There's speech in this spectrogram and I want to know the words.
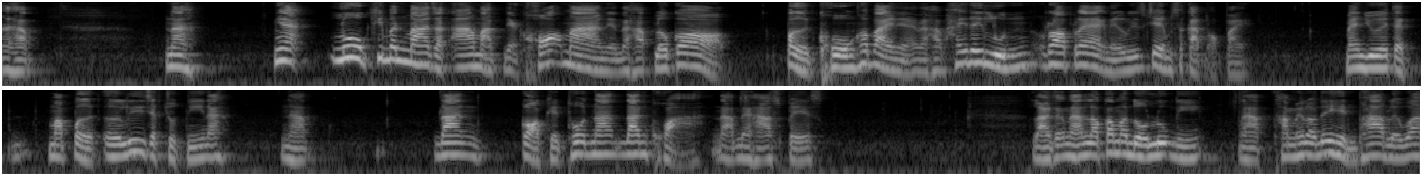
นะครับนะเนี่ย ลูกที่มันมาจากอามัดเนี่ยเคาะมาเนี่ยนะครับ แล้วก็เปิดโค้งเข้าไปเนี่ยนะครับ ให้ได้ลุ้นรอบแรกเนี่ยริสเจมสกัดออกไปแมนยูแต่มาเปิดเออร์ลี่จากจุดนี้นะนะครับ ด้านกรอบเขตโทษน้าด้านขวานะครับในฮาร์สเปซหลังจากนั้นเราก็มาโดนลูกนี้นะครับทำให้เราได้เห็นภาพเลยว่า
